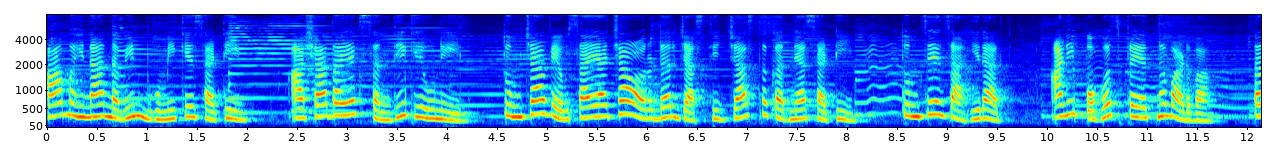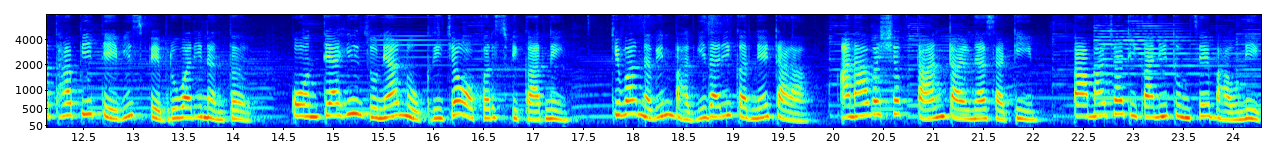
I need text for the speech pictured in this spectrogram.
हा महिना नवीन भूमिकेसाठी आशादायक संधी घेऊन येईल. तुमच्या व्यवसायाच्या ऑर्डर जास्तीत जास्त करण्यासाठी तुमचे जाहिरात आणि पोहोच प्रयत्न वाढवा. तथापि तेवीस फेब्रुवारीनंतर कोणत्याही जुन्या नोकरीच्या ऑफर स्वीकारणे किंवा नवीन भागीदारी करणे टाळा. अनावश्यक ताण टाळण्यासाठी कामाच्या ठिकाणी तुमचे भावनिक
